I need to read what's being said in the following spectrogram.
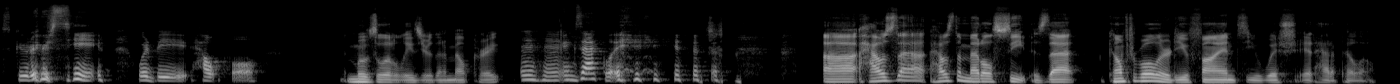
scooter seat would be helpful. It moves a little easier than a milk crate. Mm-hmm, exactly. uh, how's that? How's the metal seat? Is that comfortable, or do you find you wish it had a pillow?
